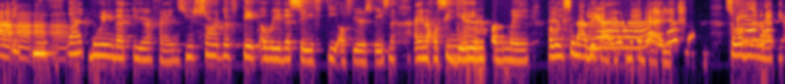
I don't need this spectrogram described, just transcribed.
Ah, if ah, you ah, start doing that to your friends, you sort of take away the safety of your space. Na, ay nako, si Yeah. Gail, pag may, pag may sinabi Yeah. tayo, magagalit. So, I wag have na that natin.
